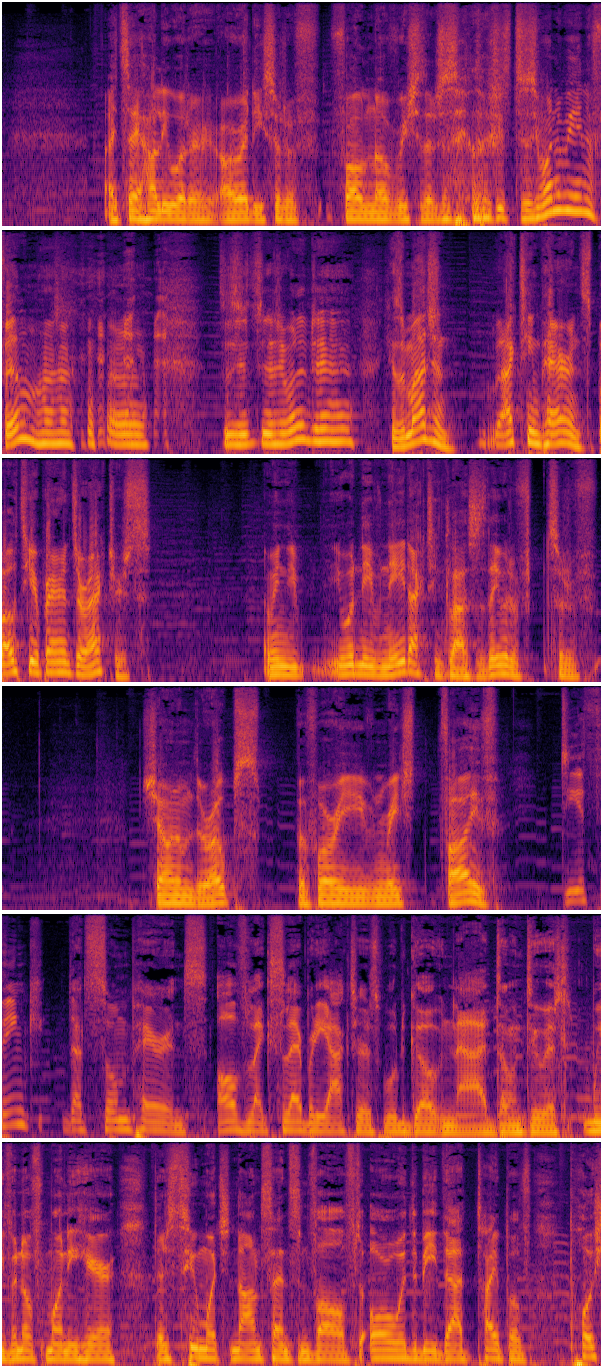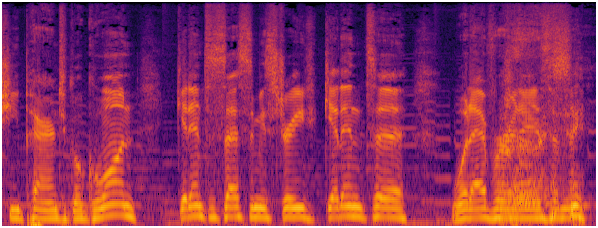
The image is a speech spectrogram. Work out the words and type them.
I'd say Hollywood are already sort of falling over each other. Does he want to be in a film? does, he, does he want to do? Because imagine acting parents. Both your parents are actors. I mean, you you wouldn't even need acting classes. They would have sort of shown him the ropes before he even reached five. Do you think that some parents of like celebrity actors would go, nah, don't do it. We've enough money here. There's too much nonsense involved. Or would there be that type of pushy parent to go, go on, get into Sesame Street, get into whatever it is. See,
